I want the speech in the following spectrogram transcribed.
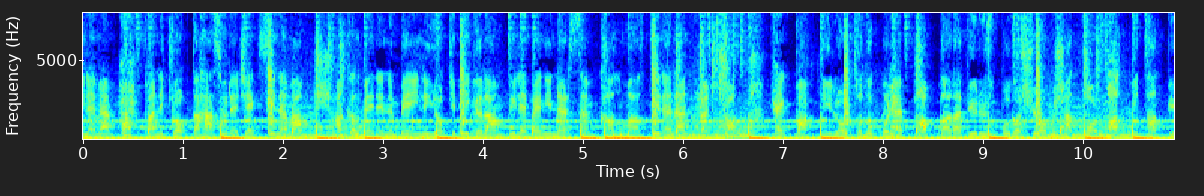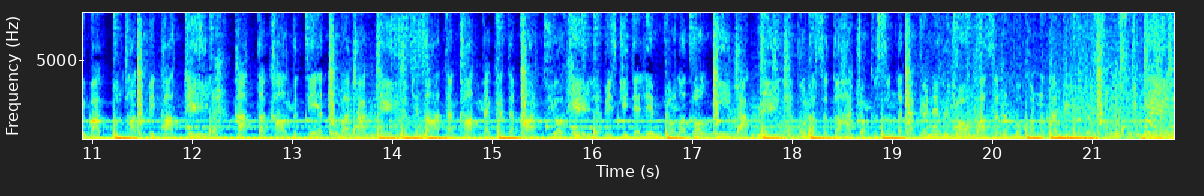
inemem. Heh, Panik yok daha sürecek sinemam. Akıl verenin beyni yok ki bir gram bile Ben inersem kalmaz direnen headshot Değil ortalık bu laptoplara Virüs bulaşıyormuş. Hat format Bir tat bir bak bu tatbikat değil. Katta kaldık diye duracak değil. Ki zaten kat be kete partiyor hile Biz gidelim yola dolmayacak değil. Burası daha çok ısınacak önemi yok. Hazırım bu konuda biliyorsunuz ki bir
